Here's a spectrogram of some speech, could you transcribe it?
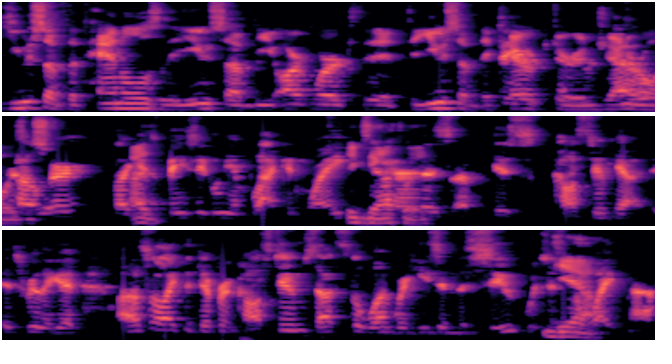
use of the panels, the use of the artwork, the, the use of the character in general is just, like I- it's basically in black and white. Exactly. His, uh, his costume, yeah, it's really good. I also like the different costumes. That's the one where he's in the suit, which is Yeah. the white map.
